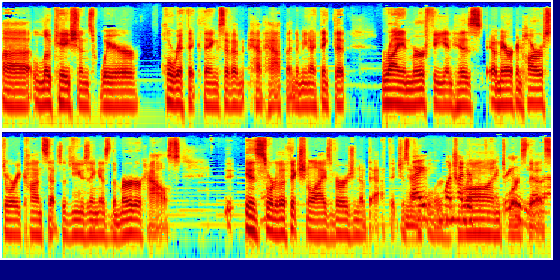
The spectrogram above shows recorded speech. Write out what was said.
uh, locations where horrific things have have happened. I mean, I think that Ryan Murphy and his American Horror Story concepts of using as the murder house is sort of a fictionalized version of that. That just I people are drawn towards with you on this.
